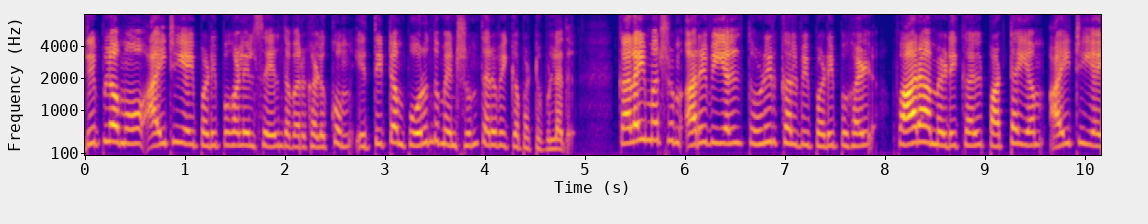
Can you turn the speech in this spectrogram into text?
டிப்ளமோ ஐடிஐ படிப்புகளில் சேர்ந்தவர்களுக்கும் இத்திட்டம் பொருந்தும் என்றும் தெரிவிக்கப்பட்டுள்ளது. கலை மற்றும் அறிவியல் தொழிற்கல்வி படிப்புகள் பாராமெடிக்கல் பட்டயம் ஐடிஐ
